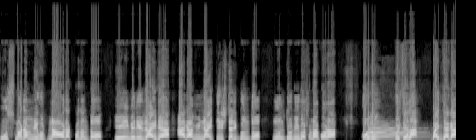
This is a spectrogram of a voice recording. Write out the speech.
পোস্টমর্টম রিপোর্ট না হওয়ার পর্যন্ত এই বেরি রায়টা আগামী নাই তিরিশ তারিখ পর্যন্ত মন্তব্য ঘোষণা করা হলো। ওই চেলা বাইর জায়গা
